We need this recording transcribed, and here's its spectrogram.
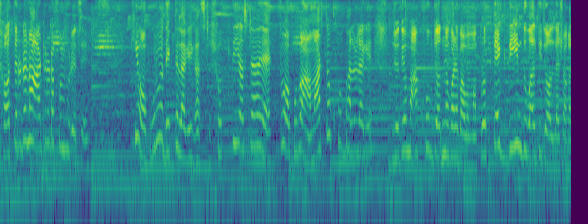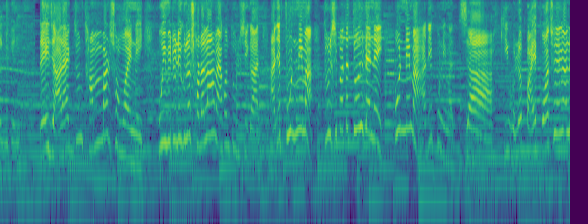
সতেরোটা না আঠেরোটা ফুল ফুটেছে। কি অপূর্ব দেখতে লাগে গাছটা। সত্যি গাছটা এত অপূর্ব, আমার তো খুব ভালো লাগে। যদিও মা খুব যত্ন করে বাবা মা, প্রত্যেক দিন দুবালতি জল দেয় সকাল বিকেল। এই যে আর একজন থামবার সময় নেই। পুঁই মিটুলিগুলো সরালাম, এখন তুলসী গাছ। আজ পূর্ণিমা, তুলসী পাতা তুলতে নেই। পূর্ণিমা, আজ পূর্ণিমা। যা, কি হলো, পায়ে পচ হয়ে গেল?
